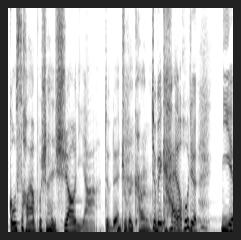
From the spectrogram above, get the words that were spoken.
公司好像不是很需要你啊，对不对？你就被开了，就被开了，或者。你也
